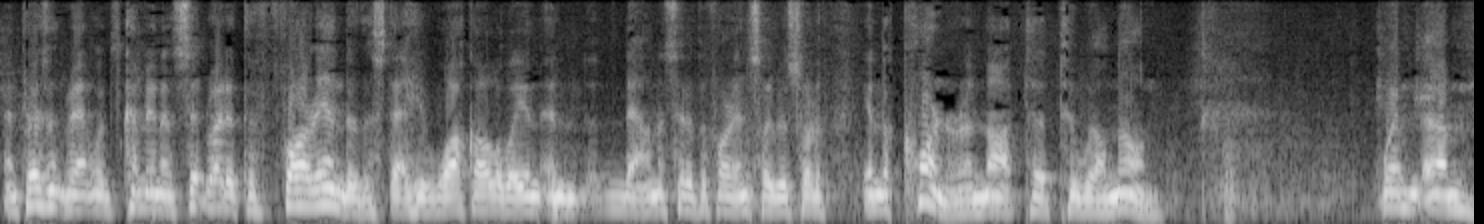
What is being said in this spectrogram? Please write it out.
And President Grant would come in and sit right at the far end of the stand. He'd walk all the way in, and down and sit at the far end, so he was sort of in the corner and not uh, too well known. When um,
